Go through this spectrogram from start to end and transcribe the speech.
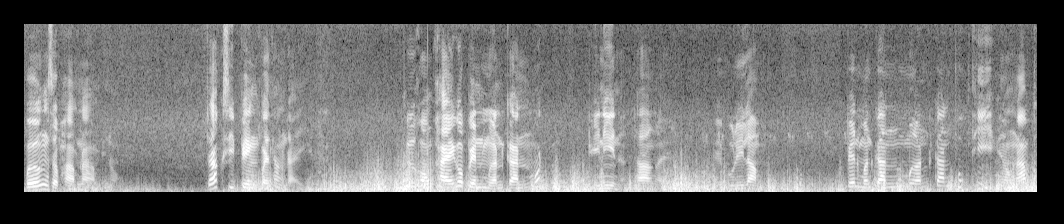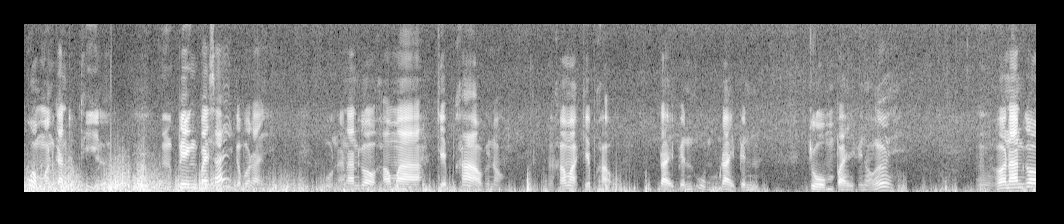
เบิ้งสภาพน้ำพี่น้องจักสีเปงไปทางใดคือของใครก็เป็นเหมือนกันหมดปีนี้นะทางไอ้บุรีรัมย์เป็นเหมือนกันเหมือนกันทุกที่พี่น้องน้ำท่วมเหมือนกันทุกที่เลยเปงไปไสกับอะไร อันนั้นก็เขามาเก็บข้าวพี่น้องเขามาเก็บเขาได้เป็นอุ่มได้เป็นโจมไปพี่น้องเอ้ยเพราะนั้นก็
